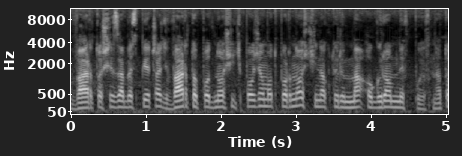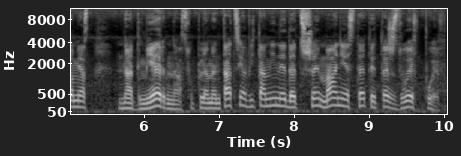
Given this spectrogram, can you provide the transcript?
warto się zabezpieczać, warto podnosić poziom odporności, na którym ma ogromny wpływ. Natomiast nadmierna suplementacja witaminy D3 ma niestety też zły wpływ.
